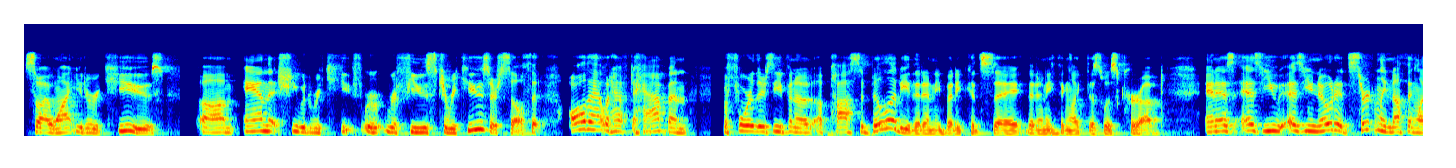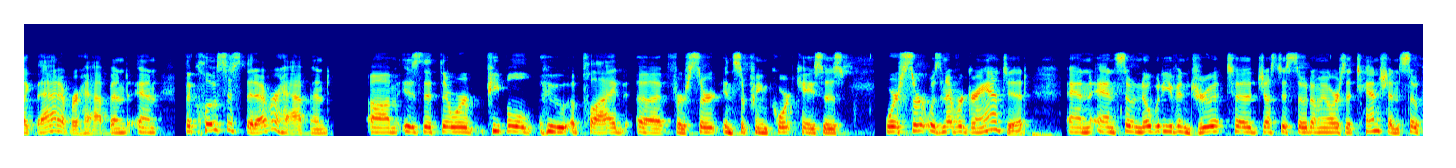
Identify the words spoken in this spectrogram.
so I want you to recuse. Um, and that she would recu- re- refuse to recuse herself. That all that would have to happen before there's even a, a, possibility that anybody could say that anything like this was corrupt. And as as you as you noted, certainly nothing like that ever happened. And the closest that ever happened um, is that there were people who applied uh, for cert in Supreme Court cases where cert was never granted. And and so nobody even drew it to justice sotomayor's attention. So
